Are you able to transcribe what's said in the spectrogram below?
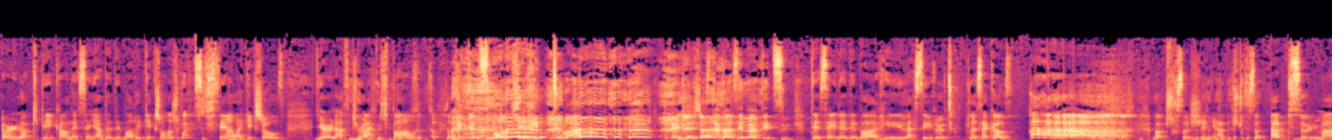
un lockpick en essayant de débarrer quelque chose, à chaque fois que tu fails à quelque chose, il y a un laugh track qui part. fait que t'as du monde qui rit de toi. Fait que là, justement, c'est comme tu essayes de débarrer la serrure, tu- là, ça cause. Ah, je trouve ça génial. Je trouve ça absolument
